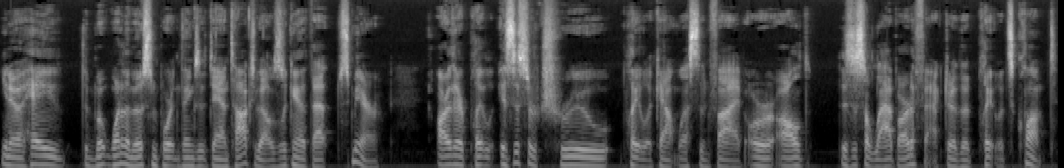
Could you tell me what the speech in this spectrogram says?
you know, hey, the, one of the most important things that Dan talked about was looking at that smear. Are there platelet? Is this a true platelet count less than five, or all, is this a lab artifact? Are the platelets clumped?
